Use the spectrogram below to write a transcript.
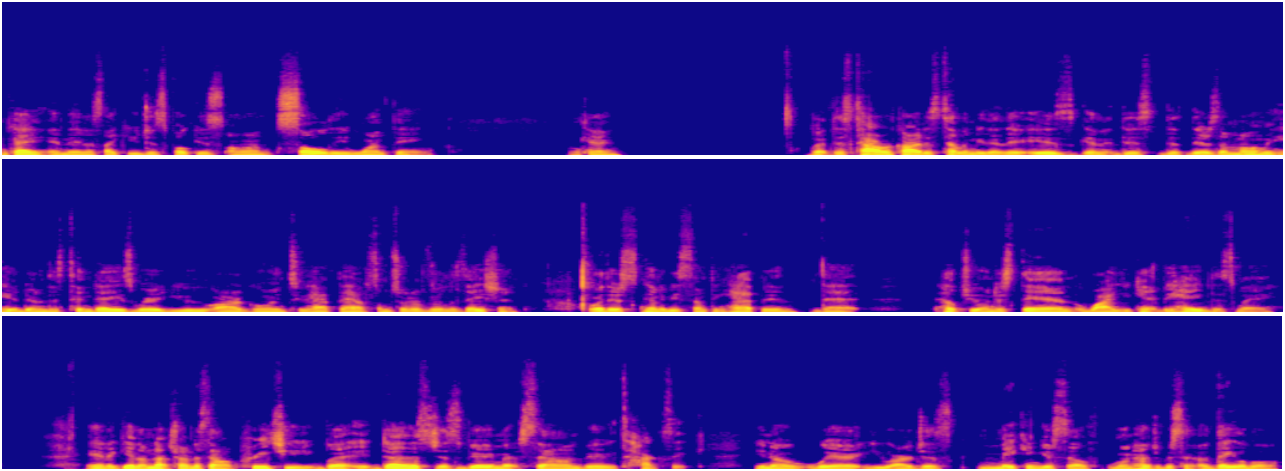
Okay. And then it's like you just focus on solely one thing. Okay. But this Tower card is telling me that there is gonna this th- there's a moment here during this 10 days where you are going to have to have some sort of realization or there's going to be something happen that helps you understand why you can't behave this way and again, I'm not trying to sound preachy, but it does just very much sound very toxic, you know, where you are just making yourself 100% available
